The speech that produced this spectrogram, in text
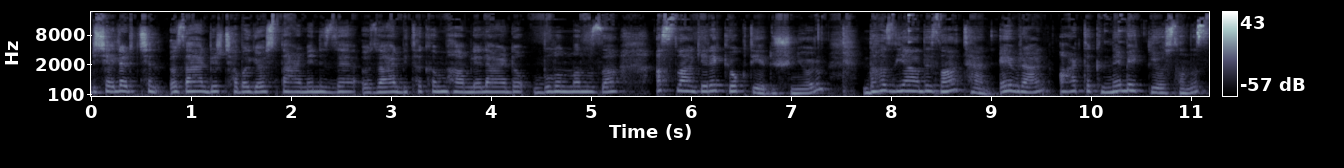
bir şeyler için özel bir çaba göstermenize, özel bir takım hamlelerde bulunmanıza asla gerek yok diye düşünüyorum. Daha ziyade zaten evren artık ne bekliyorsanız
